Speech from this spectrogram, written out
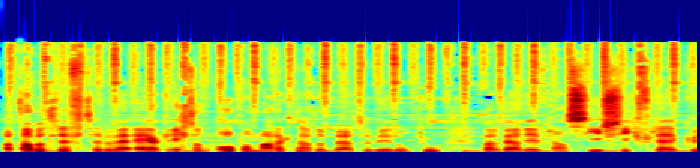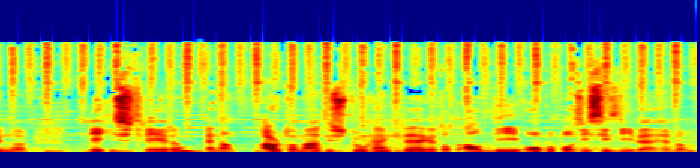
Wat dat betreft hebben wij eigenlijk echt een open markt naar de buitenwereld toe, waarbij leveranciers zich vrij kunnen registreren en dan automatisch toegang krijgen tot al die open posities die wij hebben.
